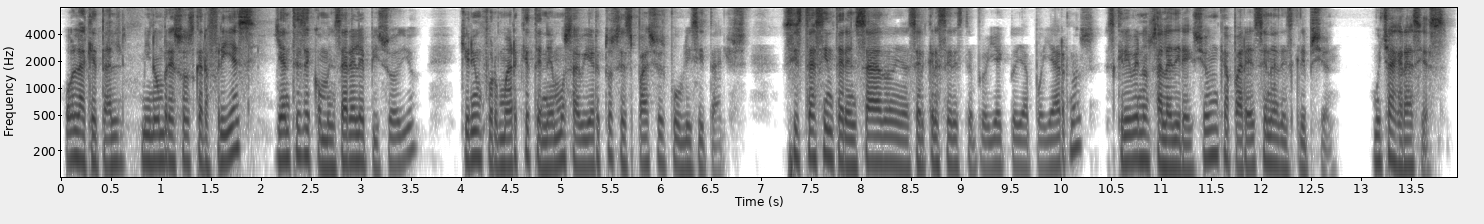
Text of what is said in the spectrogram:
Hola, ¿qué tal? Mi nombre es Oscar Frías y antes de comenzar el episodio, quiero informar que tenemos abiertos espacios publicitarios. Si estás interesado en hacer crecer este proyecto y apoyarnos, escríbenos a la dirección que aparece en la descripción. Muchas gracias.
